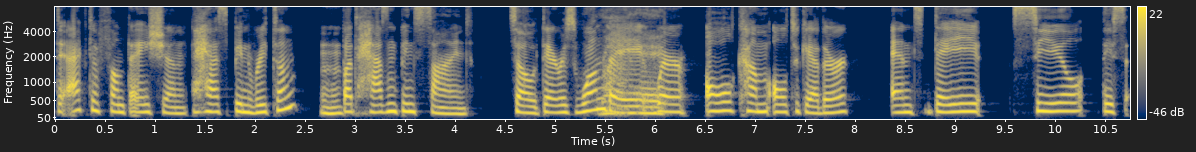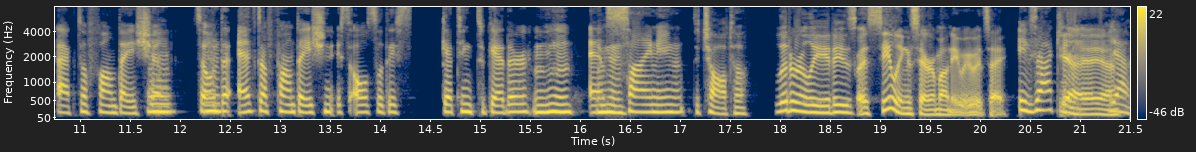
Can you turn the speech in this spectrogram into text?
the active foundation has been written, Mhm. but hasn't been signed. So there is one day where all come all together and they seal this active foundation. Mhm. So Mhm. the active foundation is also this getting together Mhm. and Mhm. signing the charter. Literally, it is a sealing ceremony, we would say. Exactly. Yeah, yeah, yeah, Yeah.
